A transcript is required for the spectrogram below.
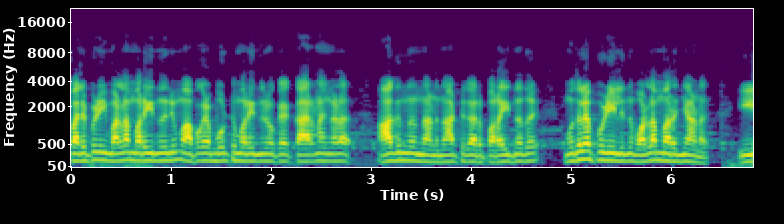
പലപ്പോഴും വള്ളം മറിയുന്നതിനും അപകട ബോട്ട് മറിയുന്നതിനുമൊക്കെ കാരണങ്ങൾ ആകുന്നതെന്നാണ് നാട്ടുകാർ പറയുന്നത്. മുതലപ്പുഴയിൽ നിന്ന് വള്ളം മറിഞ്ഞാണ് ഈ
